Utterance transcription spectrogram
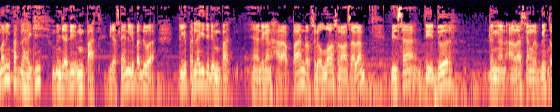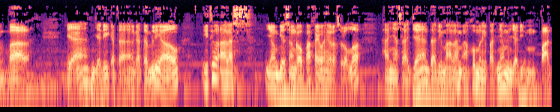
melipat lagi menjadi empat. Biasanya dilipat dua, dilipat lagi jadi empat. Ya, dengan harapan Rasulullah SAW bisa tidur dengan alas yang lebih tebal. Ya, jadi kata kata beliau itu alas yang biasa engkau pakai wahai Rasulullah. Hanya saja tadi malam aku melipatnya menjadi empat.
